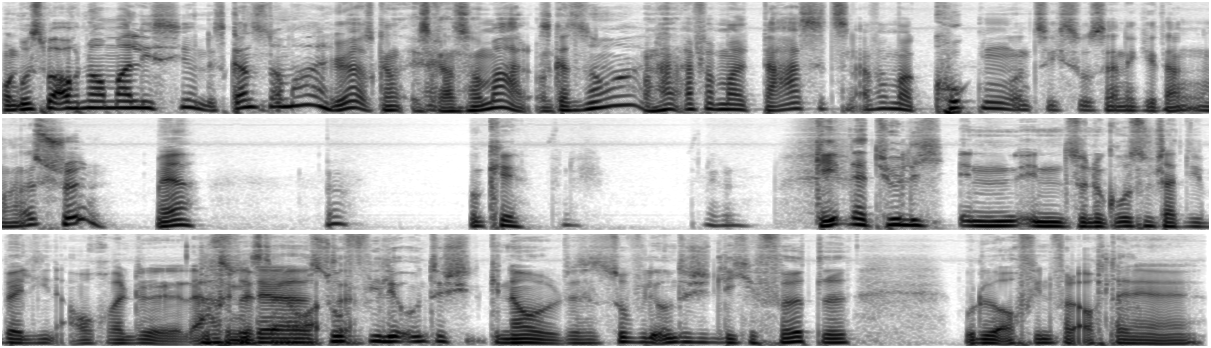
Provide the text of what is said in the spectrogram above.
Und- muss man auch normalisieren. Das ist ganz normal. ja, ist ganz, ist ganz normal. Das ist Und, ganz normal. und dann einfach mal da sitzen, einfach mal gucken und sich so seine Gedanken machen. Das ist schön. Ja. Ja. Okay. Finde ich gut. Geht natürlich in, in so einer großen Stadt wie Berlin auch, weil du, da hast du deine da so viele Unterschied, genau, das ist so viele unterschiedliche Viertel, wo du auf jeden Fall auch deine,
